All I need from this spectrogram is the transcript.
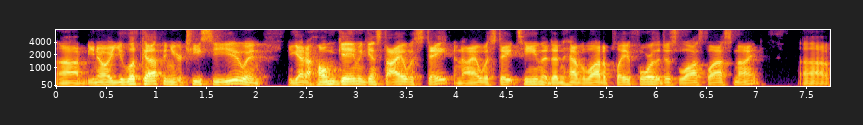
um, you know, you look up in your TCU and you got a home game against Iowa State, an Iowa State team that doesn't have a lot to play for that just lost last night. Uh,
